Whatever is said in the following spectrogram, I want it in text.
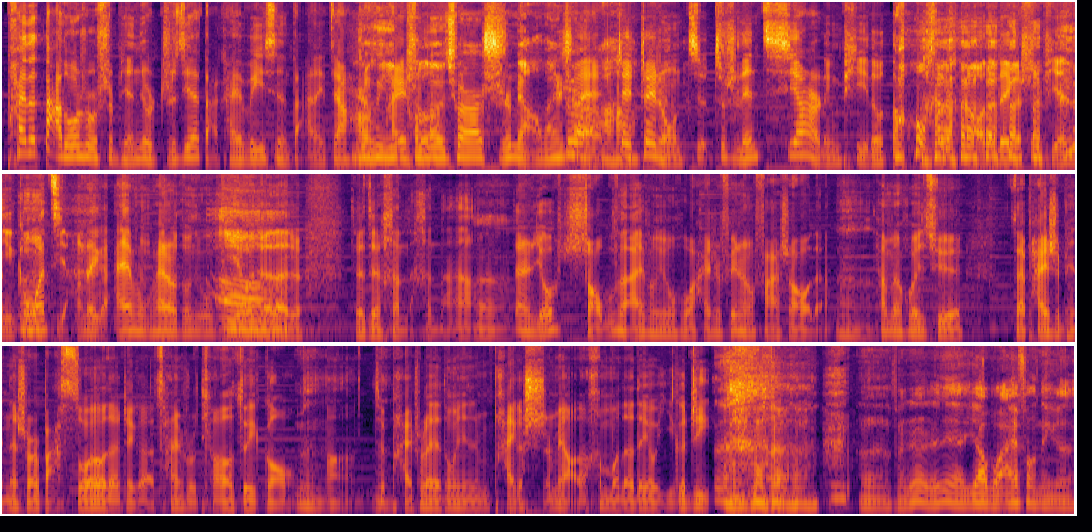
拍的大多数视频，就是直接打开微信打那加号拍摄，朋友圈十秒完事儿。对，这这种就就是连七二零 P 都到不了的这个视频，你跟我讲这个 iPhone 拍照多牛逼，我觉得这这这很很难啊。嗯。但是有少部分 iPhone 用户还是非常发烧的，嗯，他们会去。在拍视频的时候，把所有的这个参数调到最高，嗯啊，就拍出来的东西，拍个十秒的，恨不得得有一个 G。嗯，反正人家要不 iPhone 那个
